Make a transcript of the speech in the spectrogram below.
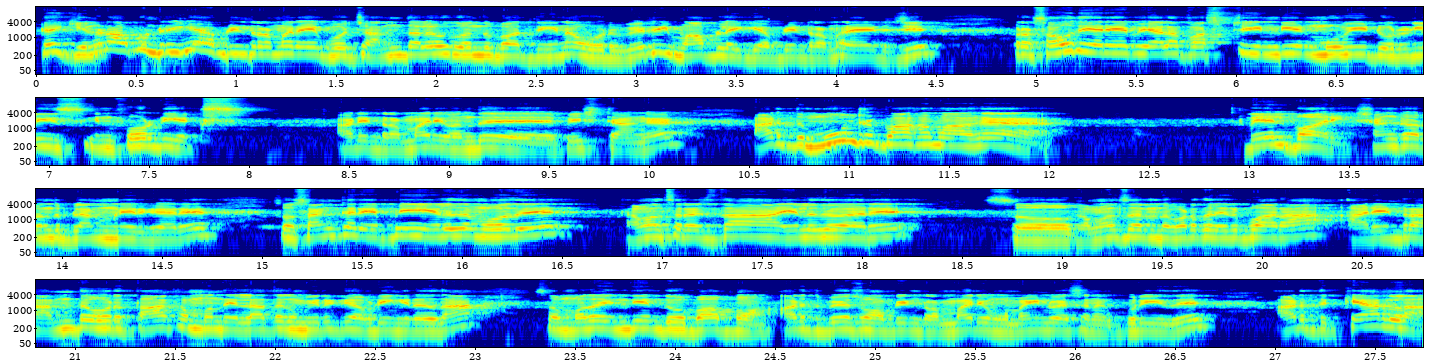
டேய் என்னடா பண்ணுறீங்க அப்படின்ற மாதிரி ஆகிப்போச்சு போச்சு அந்தளவுக்கு வந்து பார்த்தீங்கன்னா ஒரு வெறி மாப்பிளைக்கு அப்படின்ற மாதிரி ஆகிடுச்சு அப்புறம் சவுதி அரேபியாவில் first Indian movie to release in four X அப்படின்ற மாதிரி வந்து பேசிட்டாங்க. அடுத்து மூன்று பாகமாக வேல்பாரி சங்கர் வந்து பிளான் பண்ணியிருக்காரு. ஸோ சங்கர் எப்பயும் எழுதும் போது கமல் சராஜ் தான் எழுதுவார். ஸோ கமல் சார் இந்த படத்தில் இருப்பாரா? அப்படின்ற அந்த ஒரு தாக்கம் வந்து எல்லாத்துக்கும் இருக்குது அப்படிங்கிறது தான். ஸோ முதல் இந்தியன் டூ பார்ப்போம். அடுத்து பேசுவோம் அப்படின்ற மாதிரி உங்கள் மைண்ட் வாய்ஸ் எனக்கு புரியுது. அடுத்து கேரளா.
